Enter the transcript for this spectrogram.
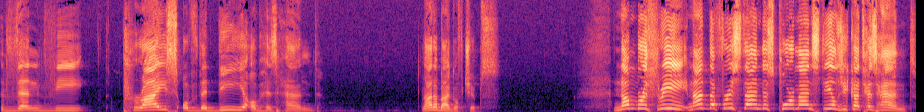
than the price of the diya of his hand. Not a bag of chips. Number three, not the first time this poor man steals, you cut his hand.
